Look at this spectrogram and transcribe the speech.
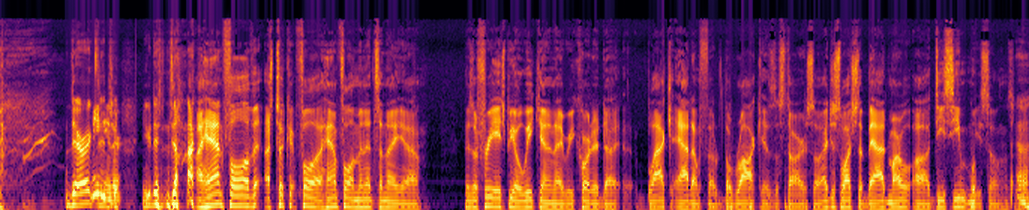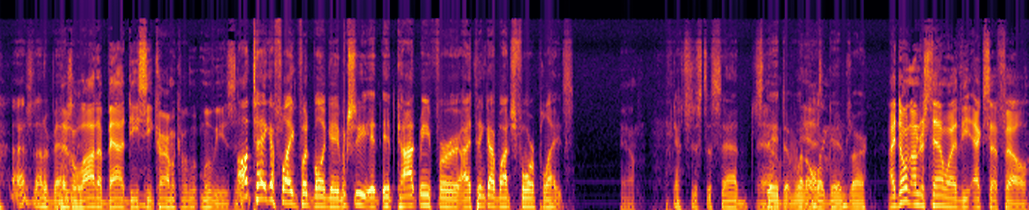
Derek, did you, you didn't die. a handful of it. I took it full a handful of minutes, and I uh, there's a free HBO weekend, and I recorded uh, Black Adam, the, the Rock as the star. So I just watched a bad Marvel uh, DC movie. So Uh, that's not a bad. there's a lot of bad DC comic movies. I'll take a flag football game. Actually, it, it caught me for I think I watched four plays. yeah, That's just a sad Yeah, state of what yeah. all the games are. I don't understand why the XFL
